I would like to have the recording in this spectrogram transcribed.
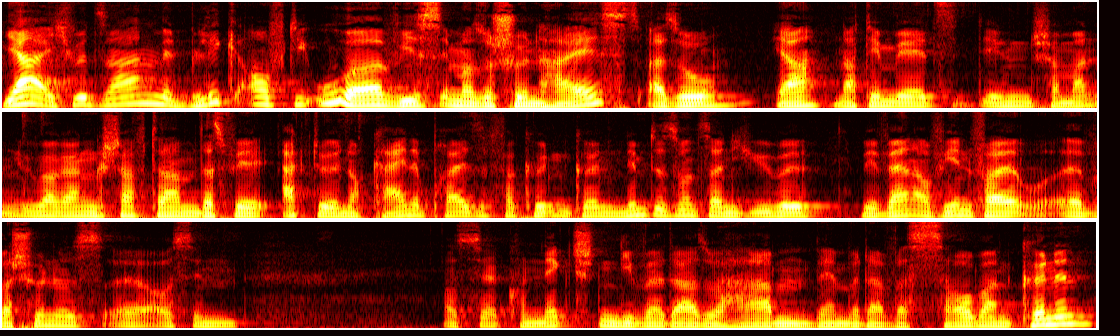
Ja, ich würde sagen, mit Blick auf die Uhr, wie es immer so schön heißt, also ja, nachdem wir jetzt den charmanten Übergang geschafft haben, dass wir aktuell noch keine Preise verkünden können, nimmt es uns da nicht übel. Wir werden auf jeden Fall äh, was Schönes äh, aus, den, aus der Connection, die wir da so haben, wenn wir da was zaubern können.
